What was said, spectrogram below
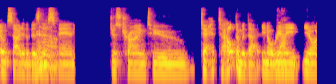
outside of the business yeah. and just trying to, to, to help them with that, you know, really, yeah. you know,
